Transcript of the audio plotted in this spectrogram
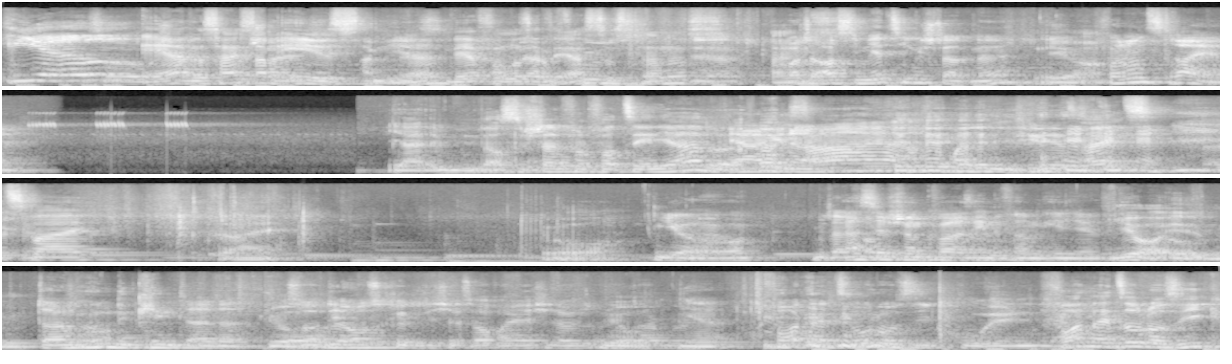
Yo. Ja, das heißt am ehesten, ja? Wer von uns als erstes dran ist? Ja. Warte, aus dem jetzigen Stand, ne? Ja. Von uns dreien. Ja, aus dem Stand von vor zehn Jahren, oder? Ja, genau. Ah, ja, ach, Mann, Eins, zwei, drei. Jo. Ja. mit Hast ja schon quasi eine Familie. Ja, eben. Da ein Hundekind, Alter. Das war die Jo. Ausrede, die ich jetzt auch eigentlich sagen würde. Ja. Fortnite Solo-Sieg holen. Fortnite Solo-Sieg.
